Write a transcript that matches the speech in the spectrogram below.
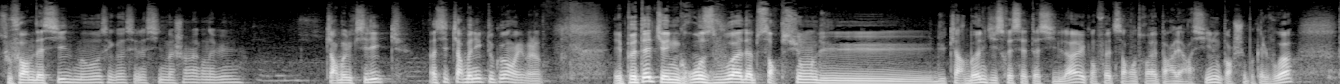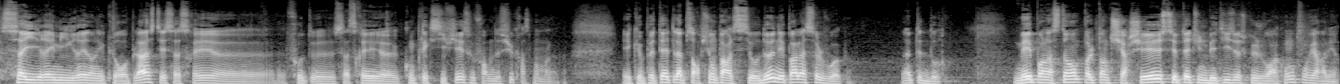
Sous forme d'acide, Momo, c'est quoi? C'est l'acide machin là qu'on a vu? Carboxylique Acide carbonique tout court, oui, voilà. Et peut-être qu'il y a une grosse voie d'absorption du, du carbone qui serait cet acide-là, et qu'en fait ça rentrerait par les racines ou par je sais pas quelle voie. Ça irait migrer dans les chloroplastes et ça serait, euh, faute- euh, ça serait euh, complexifié sous forme de sucre à ce moment-là. Et que peut-être l'absorption par le CO2 n'est pas la seule voie. quoi. Il y en a peut-être d'autres. Mais pour l'instant, pas le temps de chercher. C'est peut-être une bêtise de ce que je vous raconte, on verra bien.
